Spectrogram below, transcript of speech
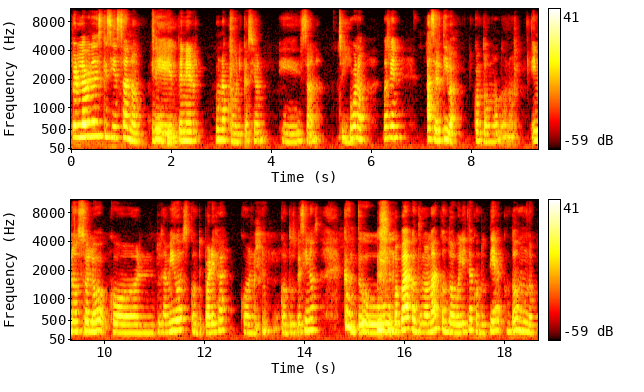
pero la verdad es que sí es sano eh, tener una comunicación eh, sana. Sí. Bueno, más bien asertiva con todo el mundo, ¿no? Y no solo con tus amigos, con tu pareja, con, con tus vecinos, con tu papá, con tu mamá, con tu abuelita, con tu tía, con todo el mundo.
